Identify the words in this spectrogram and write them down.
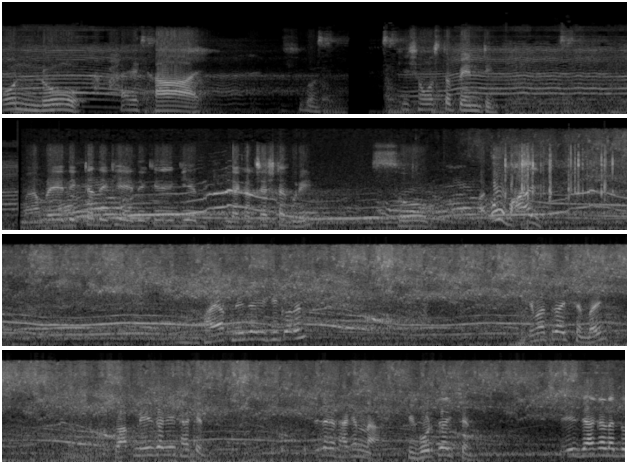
ও নো, হায় হায়। কি সমস্ত পেন্টিং মানে আমরা এই দিকটা দেখি এদিকে গিয়ে দেখার চেষ্টা করি। সো ও ভাই! ভাই, আপনি এই জায়গায় কি করেন? এমাত্র আসছেন ভাই। তো আপনি এই জায়গায় থাকেন। এই জায়গায় থাকেন না, কি ঘুরতে আসছেন এই জায়গাটা তো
